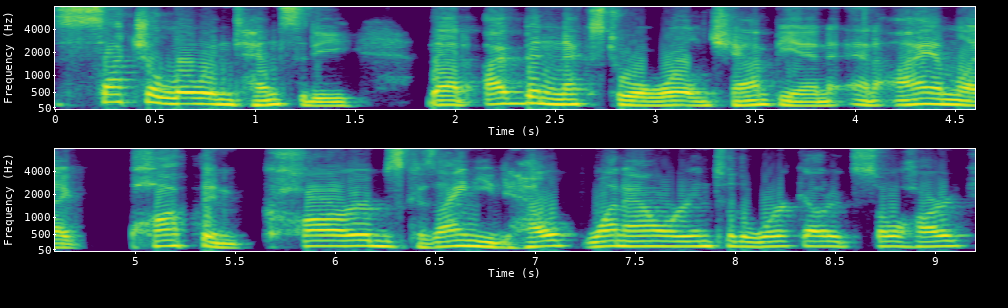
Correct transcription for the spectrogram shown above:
such a low intensity that I've been next to a world champion and I am like popping carbs because I need help one hour into the workout. It's so hard.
